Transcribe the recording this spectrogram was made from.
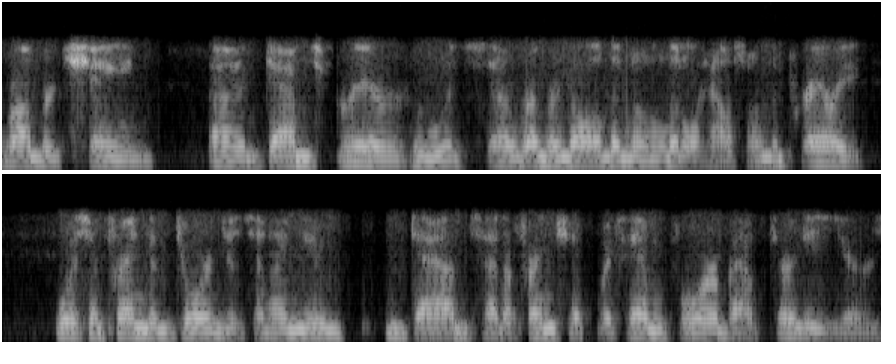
Robert Shayne, uh, Dabbs Greer, who was uh, Reverend Alden on Little House on the Prairie, was a friend of George's, and I knew Dabbs had a friendship with him for about 30 years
